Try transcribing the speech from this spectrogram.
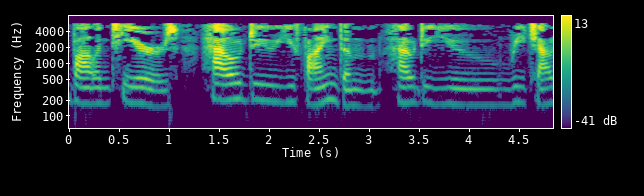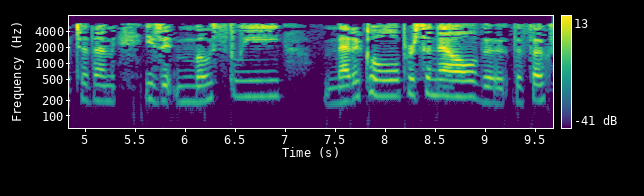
volunteers? How do you find them? How do you reach out to them? Is it mostly medical personnel, the, the folks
